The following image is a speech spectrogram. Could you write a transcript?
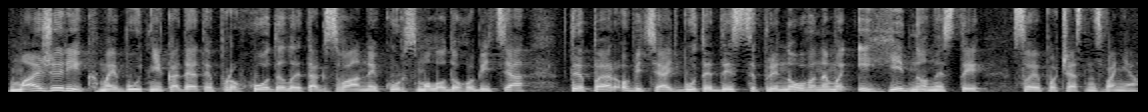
Майже рік майбутні кадети проходили так званий курс молодого бійця. Тепер обіцяють бути дисциплінованими і гідно нести своє почесне звання.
